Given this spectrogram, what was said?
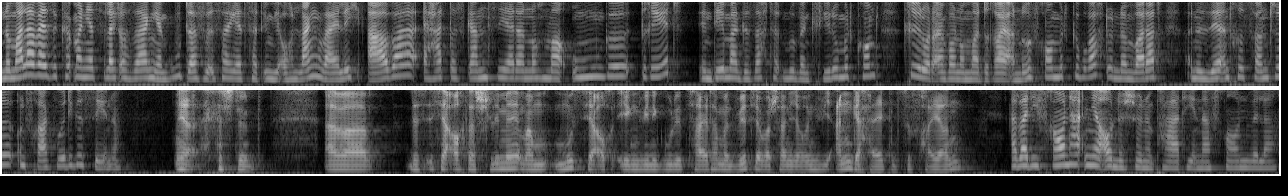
Normalerweise könnte man jetzt vielleicht auch sagen, ja gut, dafür ist er jetzt halt irgendwie auch langweilig, aber er hat das Ganze ja dann nochmal umgedreht, indem er gesagt hat, nur wenn Credo mitkommt. Credo hat einfach nochmal drei andere Frauen mitgebracht und dann war das eine sehr interessante und fragwürdige Szene. Ja, stimmt. Aber das ist ja auch das Schlimme, man muss ja auch irgendwie eine gute Zeit haben, man wird ja wahrscheinlich auch irgendwie angehalten zu feiern. Aber die Frauen hatten ja auch eine schöne Party in der Frauenvilla.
